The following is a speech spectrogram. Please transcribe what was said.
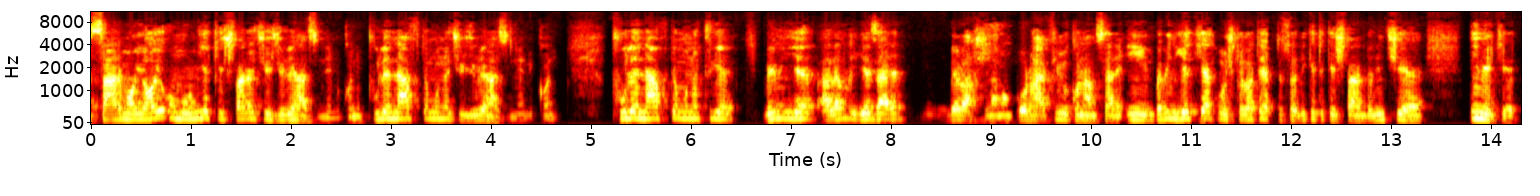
سرمایه های عمومی کشور رو چجوری هزینه می‌کنیم؟ پول نفتمون رو چجوری هزینه می‌کنیم؟ پول نفتمون رو توی ببین یه الان یه ذره ببخشید من پرحرفی می‌کنم سر این. ببین یکی از مشکلات اقتصادی که تو کشور داریم چیه؟ اینه که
